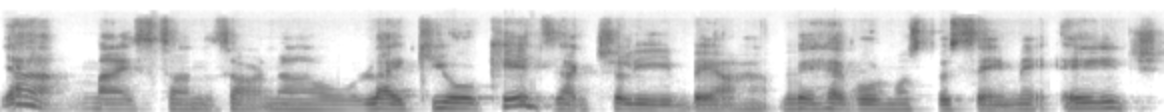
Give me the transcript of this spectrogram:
yeah, my sons are now like your kids. Actually, they are, they have almost the same age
